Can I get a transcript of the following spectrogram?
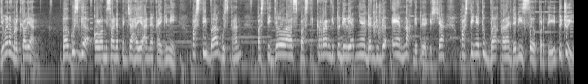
Gimana menurut kalian? Bagus gak kalau misalnya pencahayaannya kayak gini? Pasti bagus kan? Pasti jelas, pasti keren gitu dilihatnya dan juga enak gitu ya guys ya. Pastinya itu bakalan jadi seperti itu cuy.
